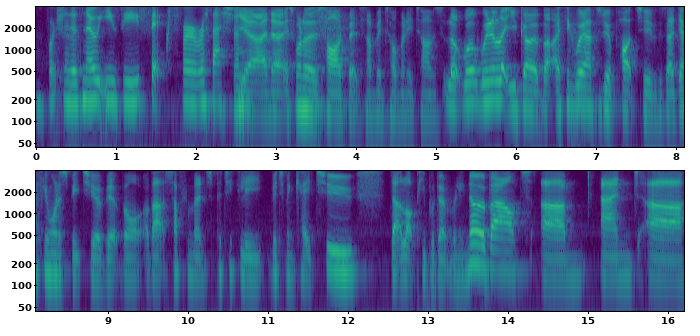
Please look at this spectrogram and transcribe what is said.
unfortunately, there's no easy fix for a recession. Yeah, I know it's one of those hard bits, and I've been told many times. Look, we're, we're going to let you go, but I think we're going to have to do a part two because I definitely want to speak to you a bit more about supplements, particularly vitamin K2, that a lot of people don't really know about, um, and uh,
